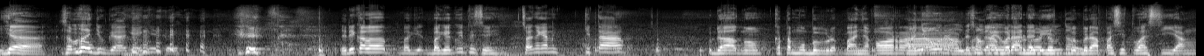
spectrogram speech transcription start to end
Iya, sama juga kayak gitu. Jadi kalau bagi bagi aku itu sih, soalnya kan kita udah ngom, ketemu banyak orang, Banyak orang, udah sampai umur berada di 26 tahun. beberapa situasi yang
